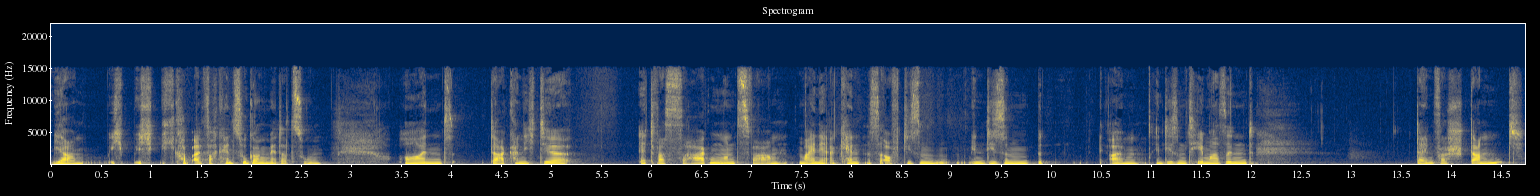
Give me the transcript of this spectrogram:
ja, ich, ich, ich habe einfach keinen Zugang mehr dazu. Und da kann ich dir etwas sagen, und zwar meine Erkenntnisse auf diesem, in diesem, ähm, in diesem Thema sind, dein Verstand,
